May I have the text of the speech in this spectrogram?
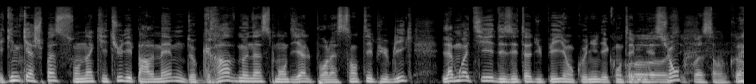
et qui ne cache pas son inquiétude et parle même de graves menaces mondiales pour la santé publique. La moitié des États du pays ont connu des contaminations. Oh, c'est quoi ça encore?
